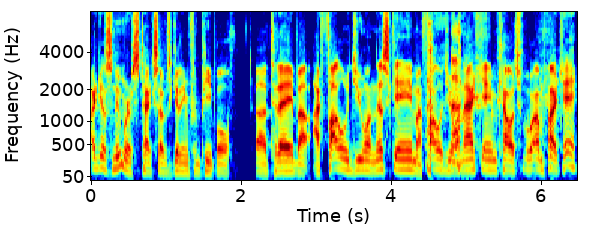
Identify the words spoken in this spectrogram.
I guess, numerous texts I was getting from people uh, today about, I followed you on this game, I followed you on that game, college football. I'm like, hey,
